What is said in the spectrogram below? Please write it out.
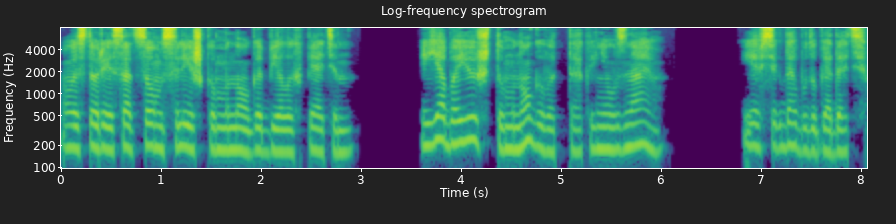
В истории с отцом слишком много белых пятен. И я боюсь, что многого так и не узнаю. Я всегда буду гадать,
